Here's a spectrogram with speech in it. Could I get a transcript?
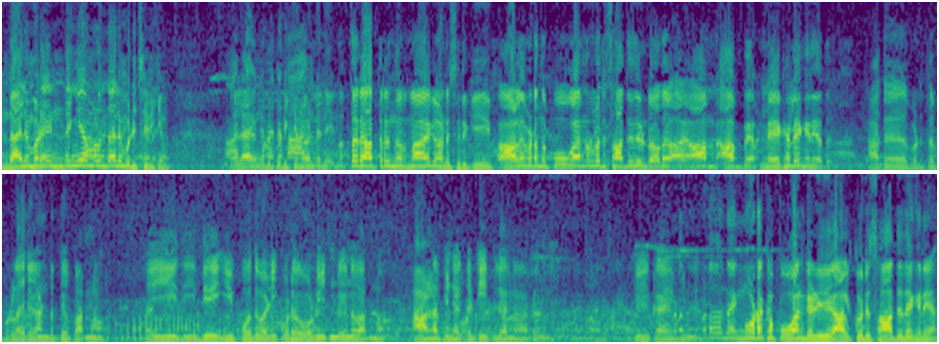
എന്തായാലും ഇവിടെ ഉണ്ടെങ്കിൽ നമ്മൾ എന്തായാലും പിടിച്ചിരിക്കും. എല്ലാവരും കൂടി പിടിക്കുന്നുണ്ടെങ്കിൽ ഇന്നത്തെ രാത്രി നിർണായകമാണ്. ശരിക്കും ഈ ആൾ ഇവിടെ നിന്ന് പോകാനുള്ള ഒരു സാധ്യതയുണ്ടോ? അത് ആ- ആ മേഖല എങ്ങനെയാ അത്? ഇവിടുത്തെ പിള്ളേർ കണ്ടിട്ട് പറഞ്ഞു. ഈ ഇത് ഈ പൊതുവഴി കൂടെ ഓടിയിട്ടുണ്ട് എന്ന് പറഞ്ഞു. ആളിനെ പിന്നെ കിട്ടിയിട്ടില്ല എന്ന് പറഞ്ഞു ഈ ക- പിന്നെ ഇവിടെ നിന്ന് എങ്ങോട്ടൊക്കെ പോകാൻ കഴിയും? ആൾക്കൊരു സാധ്യത എങ്ങനെയാ?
